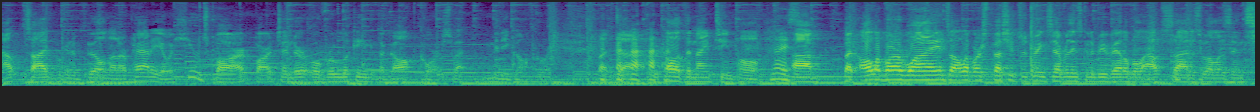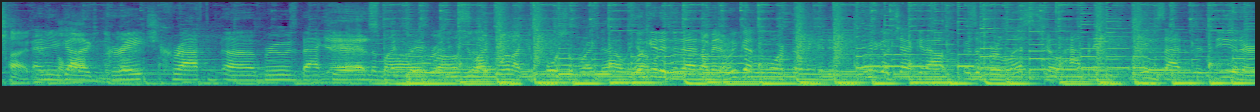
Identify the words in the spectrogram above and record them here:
outside we're going to build on our patio a huge bar, bartender overlooking the golf course, well, mini golf course. But uh, we call it the 19th hole. Nice. Um, but all of our wines, all of our specialty drinks, everything's going to be available outside as well as inside. And you've got a great craft uh, brews back here in Yes, the my bar. as favorite. Would you like one? I can pour some right now. We We'll get into that in a minute. We've got some more filming to do. We're gonna go check it out. There's a burlesque show happening inside of the theater.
